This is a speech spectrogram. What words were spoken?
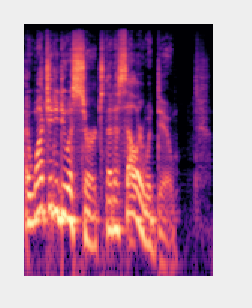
I want you to do a search that a seller would do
